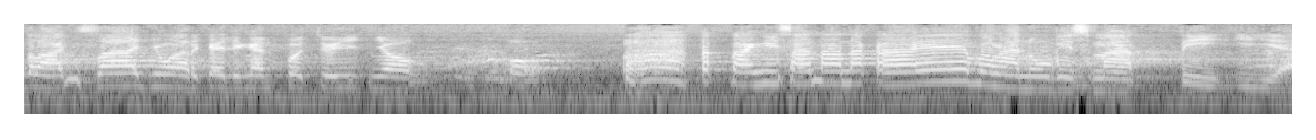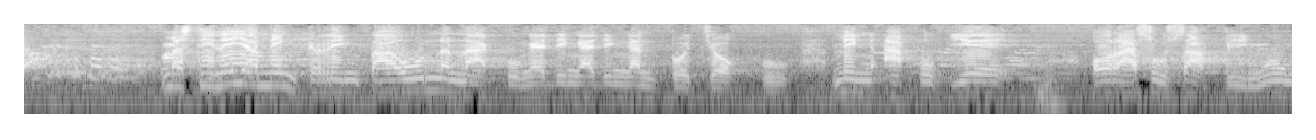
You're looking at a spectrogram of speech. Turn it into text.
ntlangsa nyuar kelingan bojo inyong. Oh. Tek tangisan anak kae wong anu wis mati. Iya. Mestine ya ming gering taunen aku ngeding-edingan bojoku. Ming aku piye ora susah bingung,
